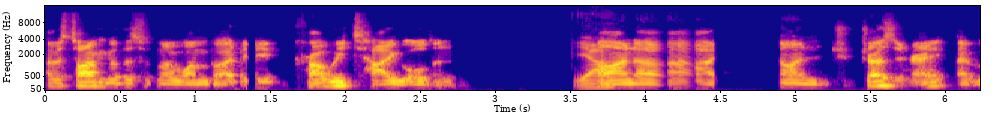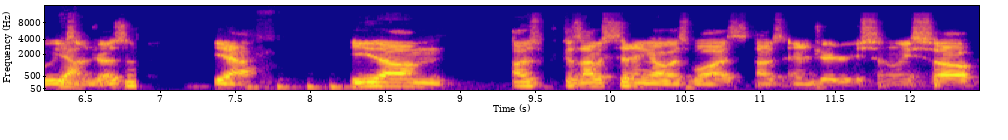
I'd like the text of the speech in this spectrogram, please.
I was talking about this with my one buddy. Probably Ty Golden Yeah. on uh on Dresden, right? I believe he's Yeah. on Dresden. Yeah, he um I was because I was sitting out as well as I was injured recently, so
